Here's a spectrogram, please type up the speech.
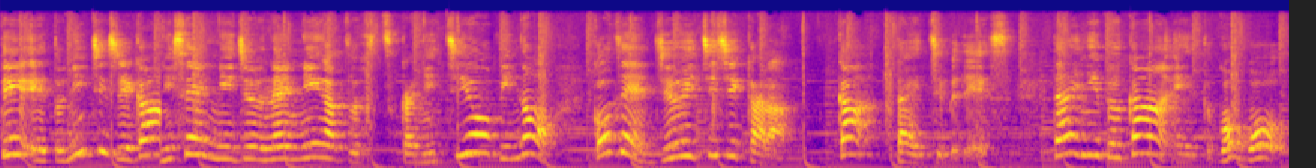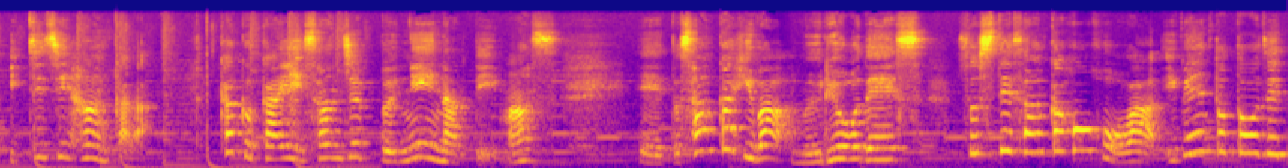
で、えーと、日時が2020年2月2日日曜日の午前11時からが第1部です。第2部が、えーと、午後1時半から。各回30分になっています、えーと参加費は無料です。そして参加方法はイベント当日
